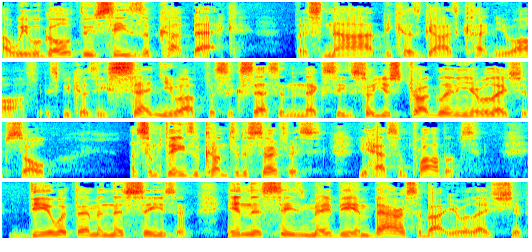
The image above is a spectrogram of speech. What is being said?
uh, we will go through seasons of cutback. But it's not because God's cutting you off. It's because He's setting you up for success in the next season. So you're struggling in your relationship. So uh, some things have come to the surface. You have some problems. Deal with them in this season. In this season, you may be embarrassed about your relationship.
